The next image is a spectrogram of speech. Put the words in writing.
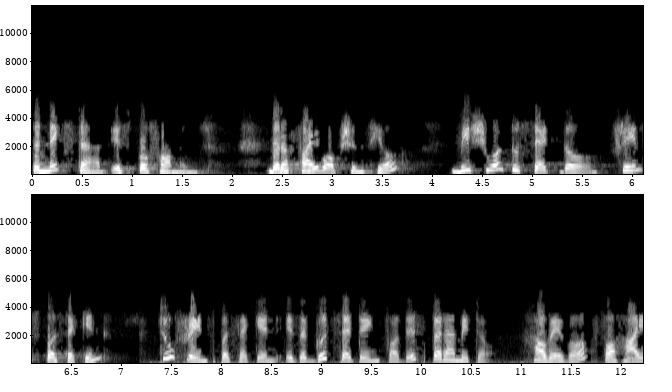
The next tab is Performance. There are five options here. Be sure to set the frames per second. 2 frames per second is a good setting for this parameter. However, for high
